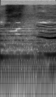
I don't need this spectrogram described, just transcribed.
understand.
